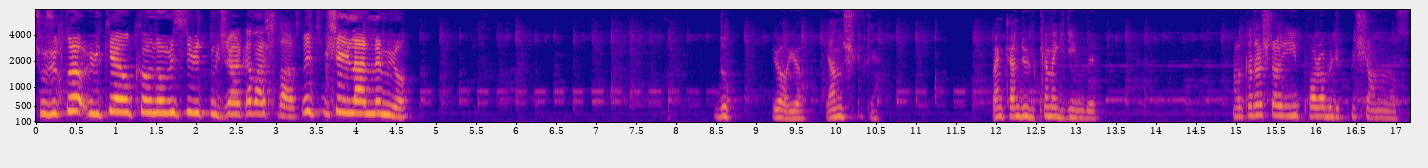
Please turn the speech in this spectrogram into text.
Çocukta ülke ekonomisi bitmiş arkadaşlar. Hiçbir şey ilerlemiyor. Dur. Yo yo. Yanlış ülke. Ben kendi ülkeme gideyim bir. Arkadaşlar iyi para birikmiş yalnız.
